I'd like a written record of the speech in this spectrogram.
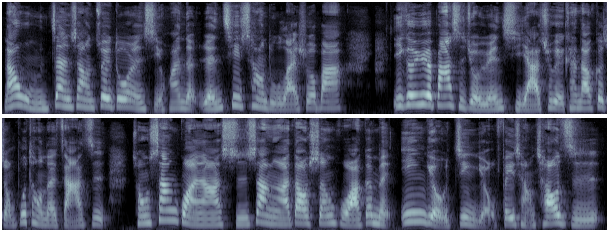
拿我们站上最多人喜欢的人气畅读来说吧，一个月八十九元起啊，就可以看到各种不同的杂志，从商管啊、时尚啊到生活啊，根本应有尽有，非常超值。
